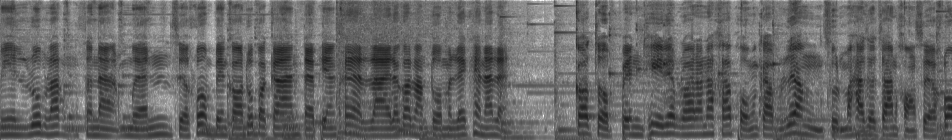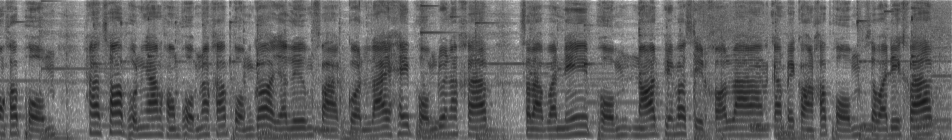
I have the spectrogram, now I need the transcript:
มีรูปลักษณะเหมือนเสือโคร่งเป็นกองทุกประการ แต่เพียงแค่ลายแล้วก็ลำตัวมันเล็กแค่นั้นแหละ ก็จบเป็นที่เรียบร้อยแล้วนะครับ ผมกับเรื่องสุดมหัศจรรย์ของเสือโคร่งครับผม ถ้าชอบผลงานของผมนะครับ ผมก็อย่าลืมฝากกดไลค์ให้ผมด้วยนะครับสำหรับวันนี้ผมน็อตเพียงพระสิทธิ์ขอลากันไปก่อนครับผม สวัสดีครับ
